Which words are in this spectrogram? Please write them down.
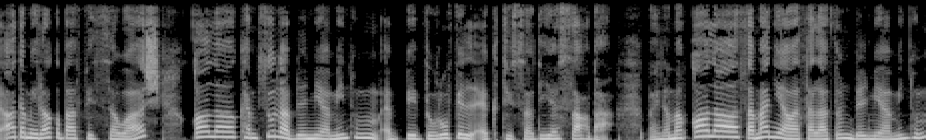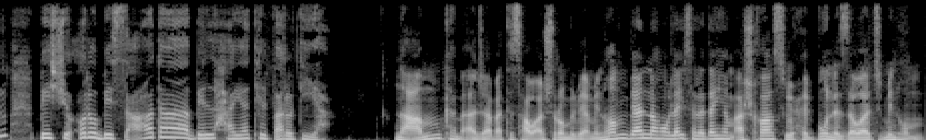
عدم الرغبة في الزواج قال 50% منهم بالظروف الاقتصادية الصعبة. بينما قال 38% منهم بالشعور بالسعادة بالحياة الفردية. نعم كما أجاب 29% منهم بأنه ليس لديهم أشخاص يحبون الزواج منهم.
